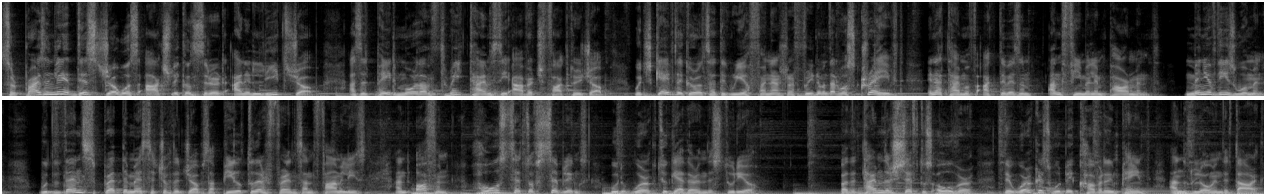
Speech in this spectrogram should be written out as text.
Surprisingly, this job was actually considered an elite job, as it paid more than three times the average factory job, which gave the girls a degree of financial freedom that was craved in a time of activism and female empowerment. Many of these women would then spread the message of the job's appeal to their friends and families, and often whole sets of siblings would work together in the studio. By the time their shift was over, the workers would be covered in paint and glow in the dark,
